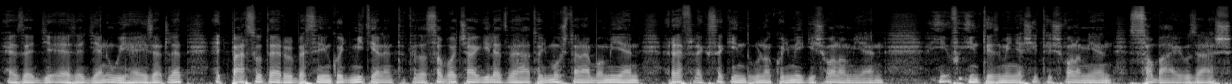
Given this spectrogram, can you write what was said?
Ez egy, ez egy ilyen új helyzet lett. Egy pár szót erről beszéljünk, hogy mit jelentett ez a szabadság, illetve hát, hogy mostanában milyen reflexek indulnak, hogy mégis valamilyen intézményesítés, valamilyen szabályozás,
